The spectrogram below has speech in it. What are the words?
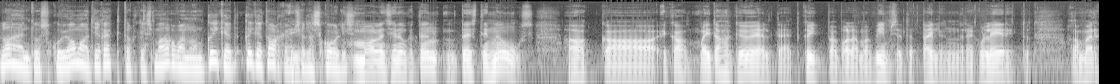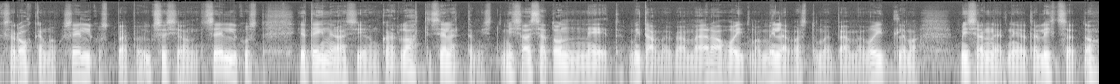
lahendus kui oma direktor, kes ma arvan, on kõige, kõige targem ei, selles koolis. ma olen sinuga tõesti nõus, aga ega ma ei tahagi öelda, et kõik peab olema viimse detailini reguleeritud. aga märksa rohkem nagu selgust peab, üks asi on selgust ja teine asi on ka lahti seletamist, mis asjad on need, mida me peame ära hoidma, mille vastu me peame võitlema. Mis on need nii-öelda lihtsad noh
